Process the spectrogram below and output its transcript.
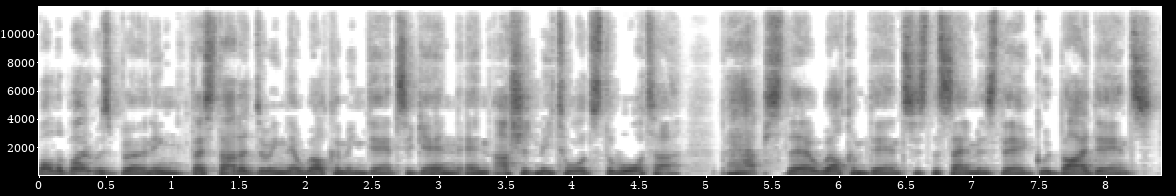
While the boat was burning, they started doing their welcoming dance again and ushered me towards the water. Perhaps their welcome dance is the same as their goodbye dance.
